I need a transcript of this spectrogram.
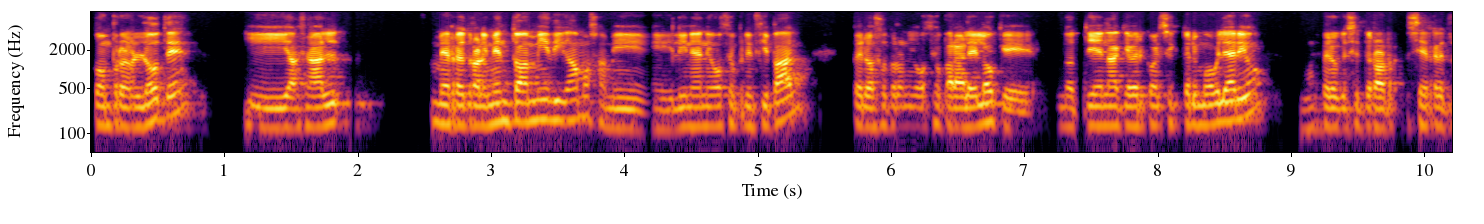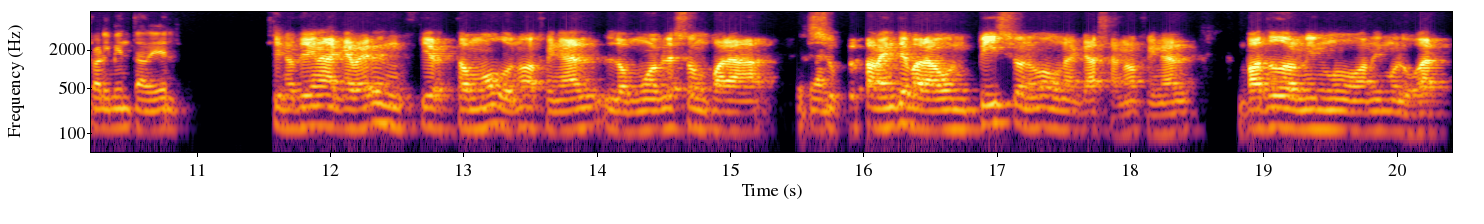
compro en lote y al final me retroalimento a mí, digamos, a mi línea de negocio principal, pero es otro negocio paralelo que no tiene nada que ver con el sector inmobiliario, pero que se, tro- se retroalimenta de él. Sí, no tiene nada que ver en cierto modo, ¿no? Al final los muebles son para, supuestamente para un piso, ¿no? Una casa, ¿no? Al final va todo al mismo, al mismo lugar.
